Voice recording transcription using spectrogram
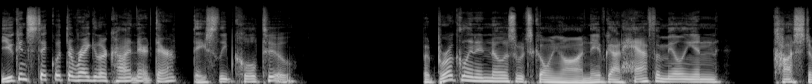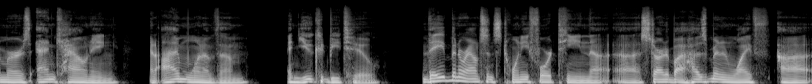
you can stick with the regular kind. They're, they're, they sleep cool too. But Brooklinen knows what's going on. They've got half a million customers and counting, and I'm one of them, and you could be too. They've been around since 2014, uh, uh, started by husband and wife uh,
